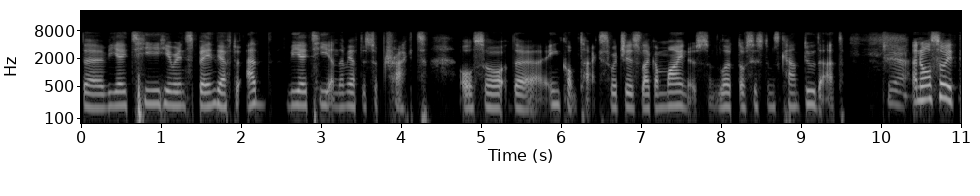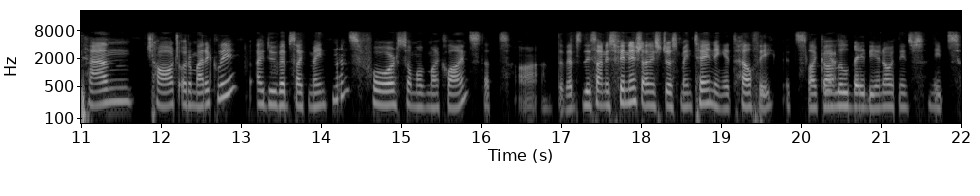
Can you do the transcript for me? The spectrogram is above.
The VAT here in Spain, we have to add VAT and then we have to subtract also the income tax, which is like a minus. And a lot of systems can't do that. Yeah. And also, it can charge automatically. I do website maintenance for some of my clients. That uh, the web design is finished and it's just maintaining it healthy. It's like a Yeah. little baby, you know. It needs needs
